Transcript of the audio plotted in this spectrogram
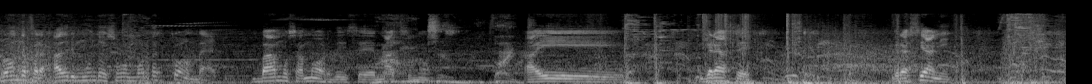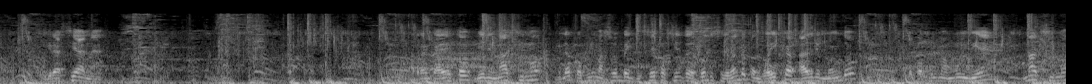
ronda para Adri Mundo Somos Mortal Kombat. Vamos amor, dice Máximo. Ahí. Grace. Graciani. Graciana. Arranca esto, viene Máximo. Y la confirmación 26% de descuento. Se levanta con Weika, Adri Mundo. Lo confirma muy bien. Máximo.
